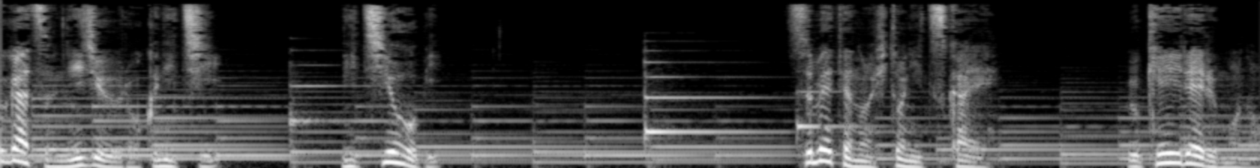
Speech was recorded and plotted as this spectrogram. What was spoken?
9月26日。日曜日。すべての人に仕え受け入れるもの。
